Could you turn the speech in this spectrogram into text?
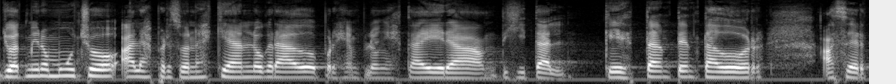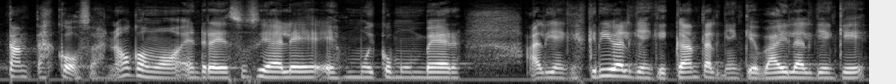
Yo admiro mucho a las personas que han logrado, por ejemplo, en esta era digital, que es tan tentador hacer tantas cosas, ¿no? Como en redes sociales es muy común ver a alguien que escribe, alguien que canta, alguien que baila, alguien que...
